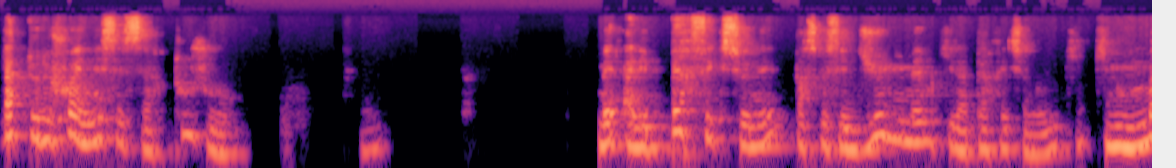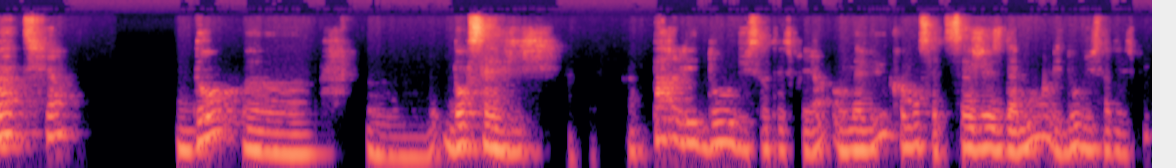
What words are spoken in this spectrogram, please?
L'acte de foi est nécessaire, toujours. Mais elle est perfectionnée parce que c'est Dieu lui-même qui la perfectionne, qui, qui nous maintient dans, euh, euh, dans sa vie par les dons du Saint-Esprit. Hein, on a vu comment cette sagesse d'amour, les dons du Saint-Esprit,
